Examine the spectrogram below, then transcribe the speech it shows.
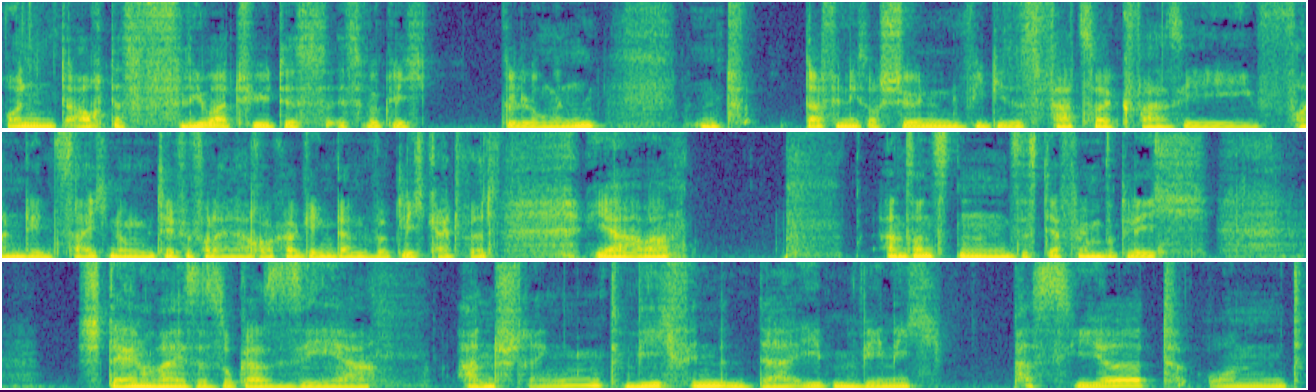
Und auch das Flevertüt ist, ist wirklich gelungen. Und da finde ich es auch schön, wie dieses Fahrzeug quasi von den Zeichnungen mit Hilfe von einer Rockergang dann Wirklichkeit wird. Ja, aber ansonsten ist der Film wirklich stellenweise sogar sehr anstrengend, wie ich finde, da eben wenig passiert und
